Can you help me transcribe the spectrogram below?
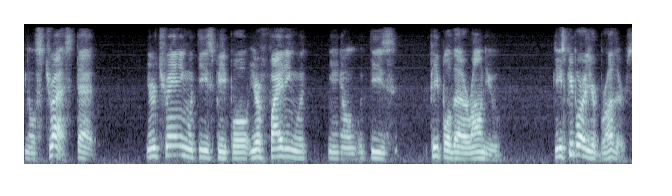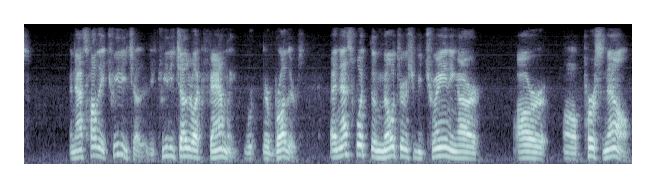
you know stress that you're training with these people, you're fighting with you know with these people that are around you. These people are your brothers, and that's how they treat each other. They treat each other like family. We're, they're brothers, and that's what the military should be training our our uh, personnel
